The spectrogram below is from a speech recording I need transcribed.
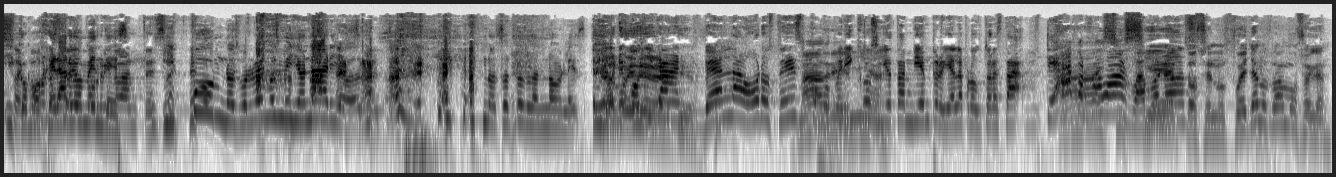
Y, como ¿cómo nos Gerardo Méndez. antes? Y ¡pum! Nos volvemos millonarios. Nosotros los nobles. Bueno, oigan, divertido. vean la hora ustedes como pericos mía. y yo también, pero ya la productora está. Ya, por Ay, favor, sí vámonos. cierto, se nos fue. Ya nos vamos, oigan.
